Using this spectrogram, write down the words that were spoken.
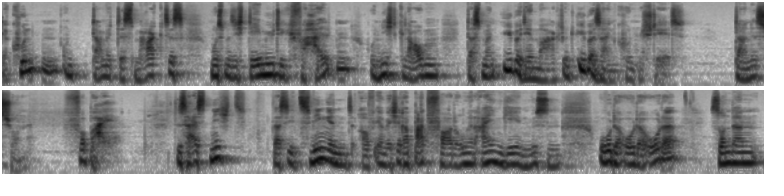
der Kunden und damit des Marktes muss man sich demütig verhalten und nicht glauben, dass man über dem Markt und über seinen Kunden steht. Dann ist schon vorbei. Das heißt nicht, dass sie zwingend auf irgendwelche Rabattforderungen eingehen müssen oder, oder, oder. sondern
